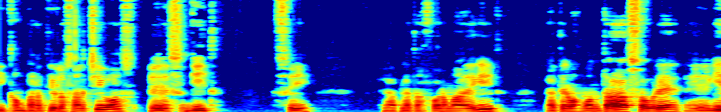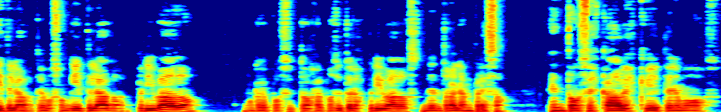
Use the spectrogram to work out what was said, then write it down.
y compartir los archivos es Git. ¿sí? La plataforma de Git la tenemos montada sobre eh, GitLab. Tenemos un GitLab privado, un repositorios privados dentro de la empresa. Entonces cada vez que tenemos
